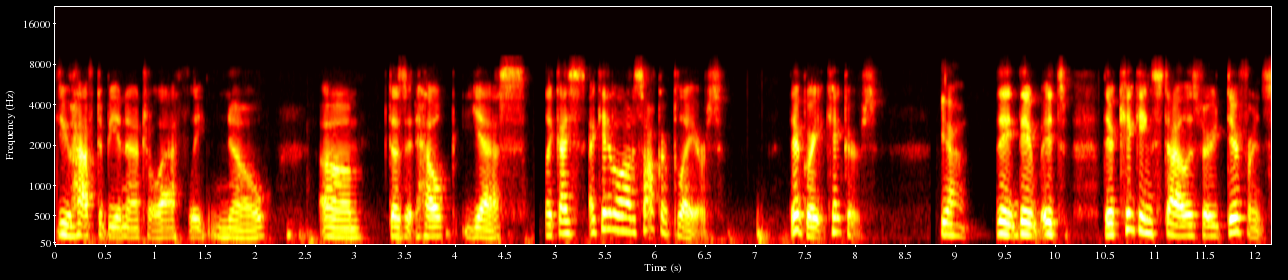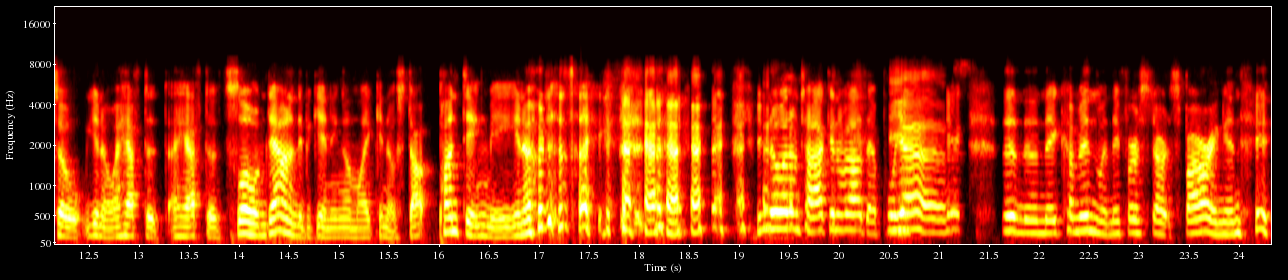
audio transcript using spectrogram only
do you have to be a natural athlete no. Um, does it help? Yes. Like I, I get a lot of soccer players. They're great kickers. Yeah. They they it's their kicking style is very different so you know i have to i have to slow them down in the beginning i'm like you know stop punting me you know just like you know what i'm talking about that point yes. then, then they come in when they first start sparring and they,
